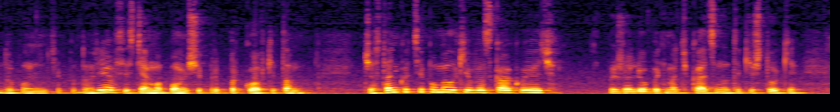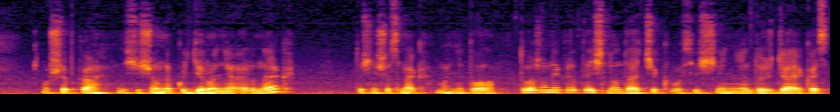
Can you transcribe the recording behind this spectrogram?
Доповнительний подогрів, система помощи при парковці. Там частенько ці помилки вискакують. Пежа любить матюкатися на такі штуки. Ошибка захищеного кодірування RNEC, точніше смек магнітола. Теж не критично. Датчик освіщення дождя якась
